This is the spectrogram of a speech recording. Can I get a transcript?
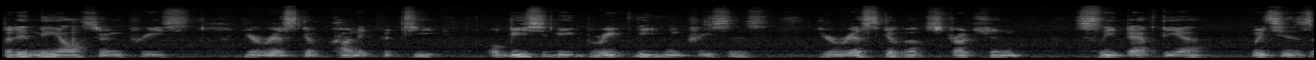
but it may also increase your risk of chronic fatigue. Obesity greatly increases your risk of obstruction, sleep apnea, which is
